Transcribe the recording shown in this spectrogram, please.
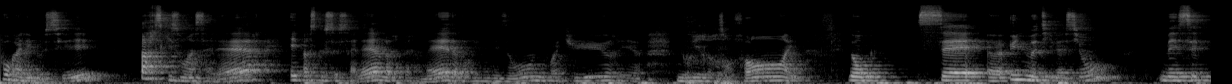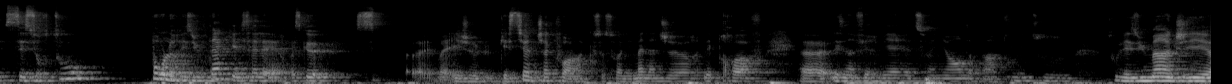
pour aller bosser parce qu'ils ont un salaire et parce que ce salaire leur permet d'avoir une maison, une voiture et euh, nourrir leurs enfants. Donc, c'est euh, une motivation, mais c'est surtout pour le résultat qui est le salaire. Parce que, euh, et je le questionne chaque fois, hein, que ce soit les managers, les profs, les infirmières, aides-soignantes, enfin, tous les humains que j'ai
